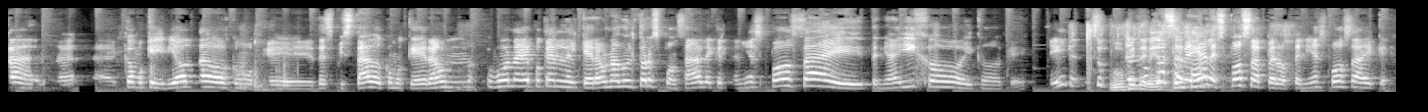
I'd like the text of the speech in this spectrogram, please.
Tan eh, como que idiota o como que despistado. Como que era un. Hubo una época en la que era un adulto responsable que tenía esposa y tenía hijo y como que. Goofy tenía nunca se veía la esposa, pero tenía esposa y que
